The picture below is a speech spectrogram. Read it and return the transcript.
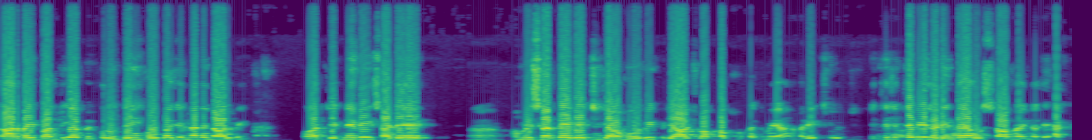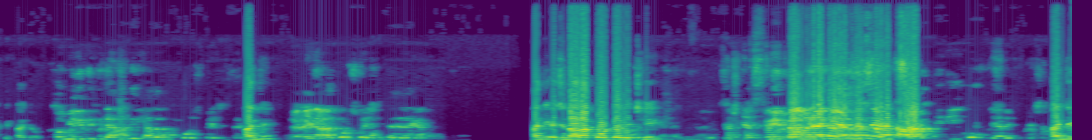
ਕਾਰਵਾਈ ਬਣਦੀ ਆ ਬਿਲਕੁਲ ਉਦਾਂ ਹੀ ਹੋਊਗਾ ਜੀ ਇਹਨਾਂ ਦੇ ਨਾਲ ਵੀ। ਔਰ ਜਿੰਨੇ ਵੀ ਸਾਡੇ ਅੰਮ੍ਰਿਤਸਰ ਦੇ ਵਿੱਚ ਜਾਂ ਹੋਰ ਵੀ ਪੰਜਾਬ 'ਚ ਵੱਖ-ਵੱਖ ਮੁਕੱਦਮੇ ਆ ਹਰੇਕ ਜਿੱਥੇ ਜਿੱਥੇ ਵੀ ਲੜਿੰਦਾ ਹੈ ਉਸ ਹਿਸਾਬ ਨਾਲ ਇਹਨਾਂ ਤੇ ਐਕਟ ਕੀਤਾ ਜਾਊਗਾ। ਪੰਜਾਬੀ ਦੀ ਗੱਲ ਨਾਲ ਪੇਸ਼ ਹਾਂਜੀ। ਪੇਸ਼ ਕੀਤਾ ਜਾਏਗਾ। ਹਾਂਜੀ ਅਜਨਾਲਾ ਕੋਰਟ ਦੇ ਵਿੱਚ ਹੀ ਹਾਂਜੀ।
